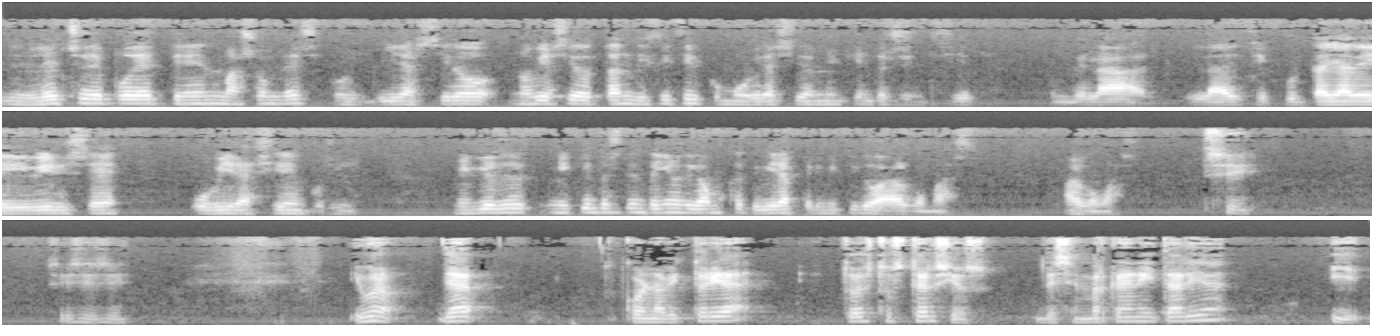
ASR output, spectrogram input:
el hecho de poder tener más hombres hubiera sido, no hubiera sido tan difícil como hubiera sido en 1567, donde la, la dificultad ya de vivirse hubiera sido imposible. 1571 digamos que te hubiera permitido algo más, algo más. Sí, sí, sí, sí. Y bueno, ya con la victoria, todos estos tercios desembarcan en Italia y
